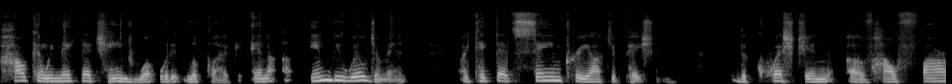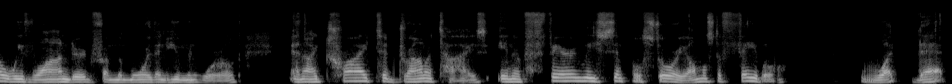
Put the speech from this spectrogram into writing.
how can we make that change? What would it look like? And uh, in bewilderment, I take that same preoccupation, the question of how far we've wandered from the more than human world, and I try to dramatize in a fairly simple story, almost a fable, what that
